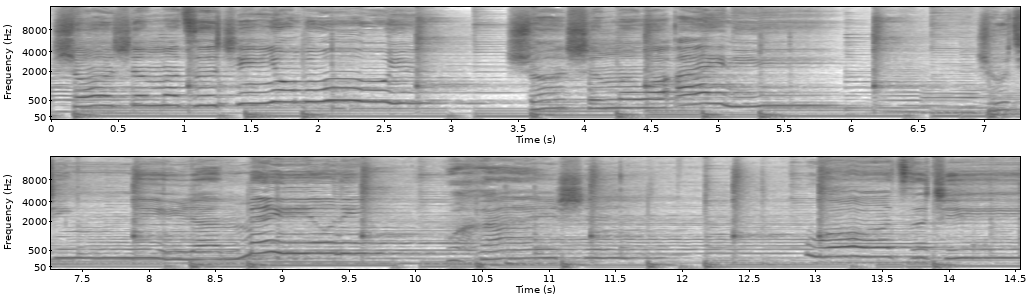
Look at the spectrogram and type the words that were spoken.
说什么此情永不渝，说什么我爱你。如今依然没有你，我还是我自己。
